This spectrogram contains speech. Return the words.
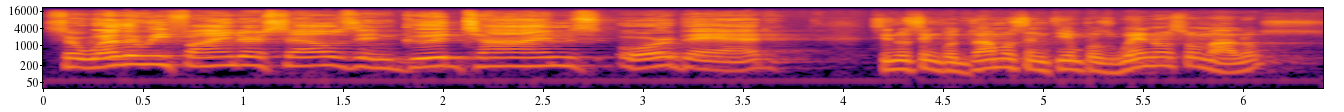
So, whether we find ourselves in good times or bad, Si nos encontramos en tiempos buenos o malos,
